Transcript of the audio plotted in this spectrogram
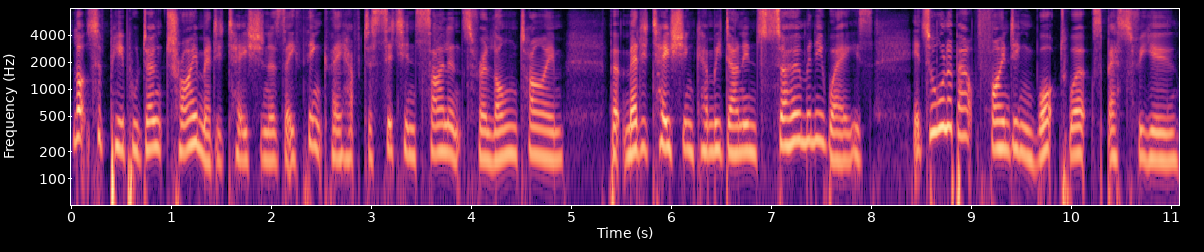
Lots of people don't try meditation as they think they have to sit in silence for a long time, but meditation can be done in so many ways. It's all about finding what works best for you.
